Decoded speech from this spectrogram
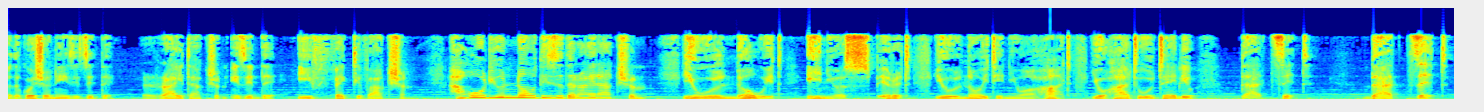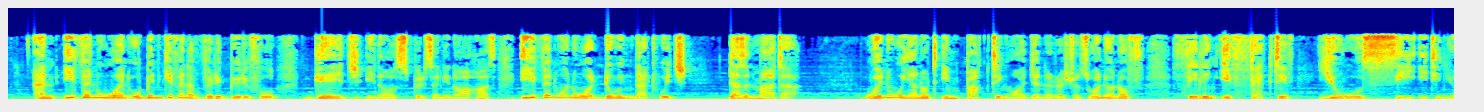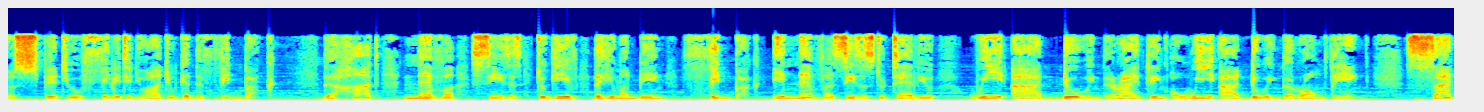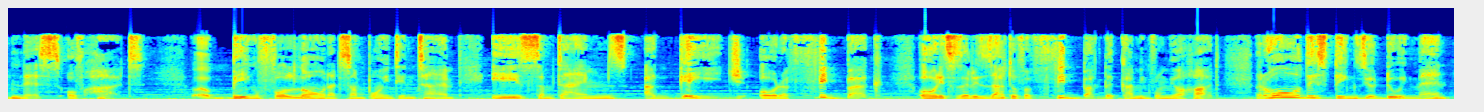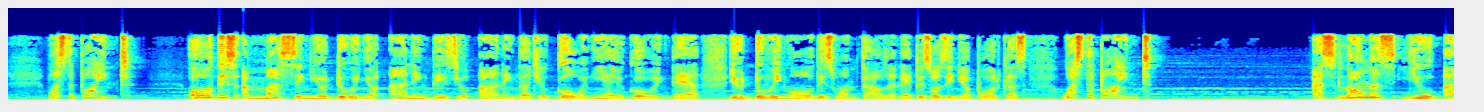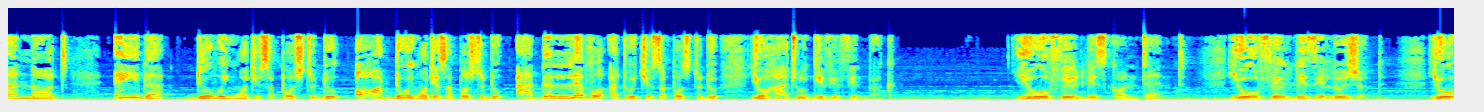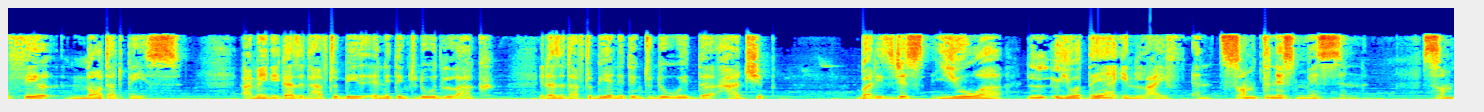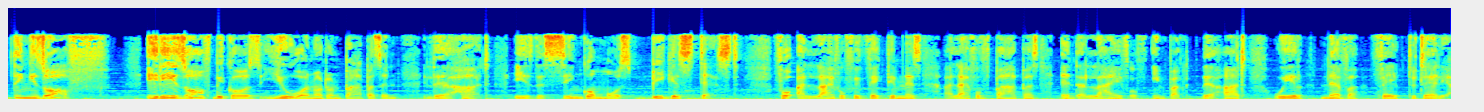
But the question is, is it the right action? Is it the effective action? How would you know this is the right action? You will know it in your spirit. You will know it in your heart. Your heart will tell you, that's it. That's it. And even when we've been given a very beautiful gauge in our spirits and in our hearts, even when we're doing that which doesn't matter, when we are not impacting our generations, when you're not feeling effective, you will see it in your spirit, you will feel it in your heart, you get the feedback. The heart never ceases to give the human being feedback. It never ceases to tell you we are doing the right thing or we are doing the wrong thing. Sadness of heart uh, being forlorn at some point in time is sometimes a gauge or a feedback or it's a result of a feedback that coming from your heart that all these things you're doing man what's the point? All this amassing you're doing you're earning this you're earning that you're going here you're going there you're doing all these 1000 episodes in your podcast what's the point? As long as you are not either doing what you're supposed to do or doing what you're supposed to do at the level at which you're supposed to do, your heart will give you feedback. You will feel discontent. You will feel disillusioned. You will feel not at peace. I mean, it doesn't have to be anything to do with luck. It doesn't have to be anything to do with the hardship. but it's just you are you are there in life and something is missing something is off it is off because you are not on purpose and the heart is the single most biggest test for a life of effectiveness a life of purpose and a life of impact. The heart will never fail to tell you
